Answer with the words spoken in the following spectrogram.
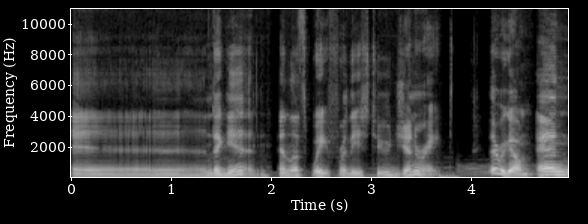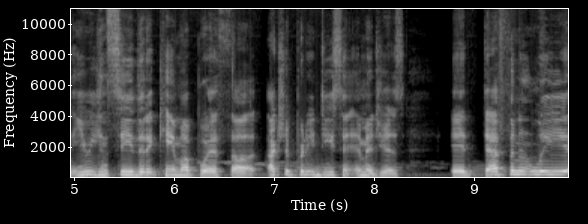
and again. And let's wait for these to generate. There we go. And you can see that it came up with uh, actually pretty decent images. It definitely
